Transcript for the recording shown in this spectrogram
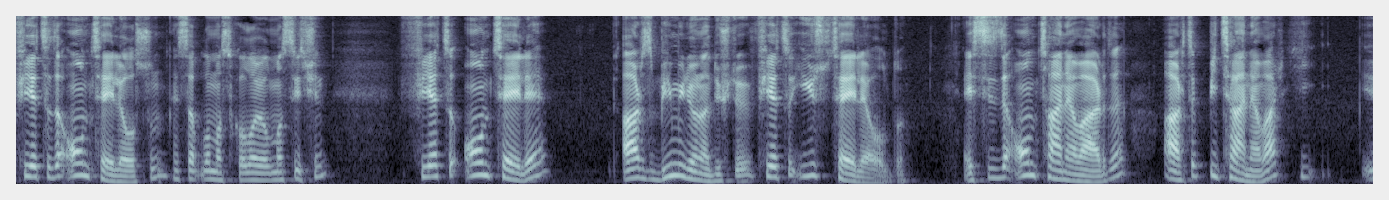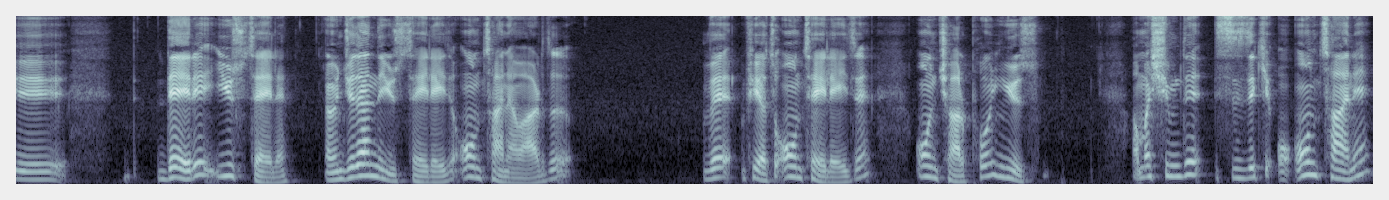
fiyatı da 10 TL olsun. Hesaplaması kolay olması için. Fiyatı 10 TL arz 1 milyona düştü. Fiyatı 100 TL oldu. E sizde 10 tane vardı. Artık bir tane var. E, değeri 100 TL. Önceden de 100 TL'ydi. 10 tane vardı. Ve fiyatı 10 TL'ydi. 10 çarpı 10 100. Ama şimdi sizdeki o 10 tane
